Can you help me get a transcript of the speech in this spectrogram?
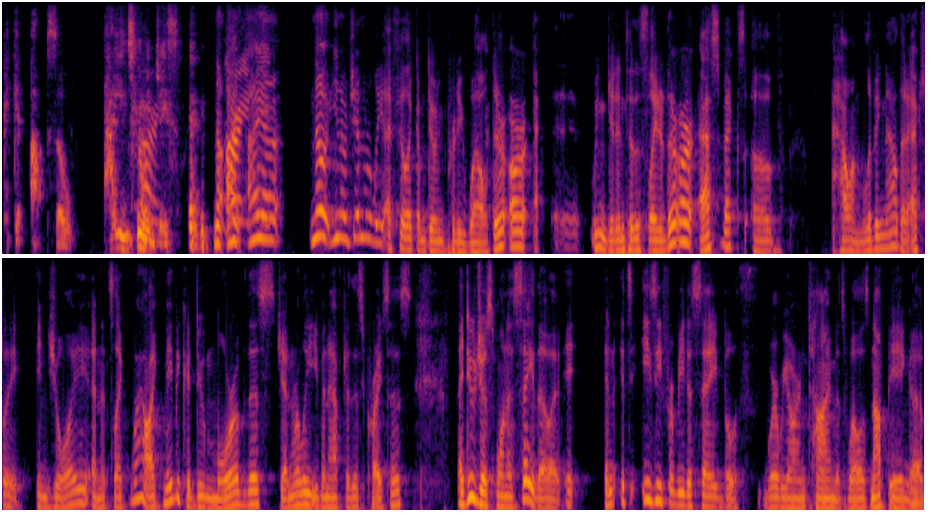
pick it up. So, how you doing, Sorry. Jason? no, Sorry. I, I, uh, no, you know, generally I feel like I'm doing pretty well. There are, uh, we can get into this later. There are aspects of how I'm living now that I actually enjoy, and it's like, wow, I maybe could do more of this generally, even after this crisis. I do just want to say though, it, and it's easy for me to say both where we are in time as well as not being a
